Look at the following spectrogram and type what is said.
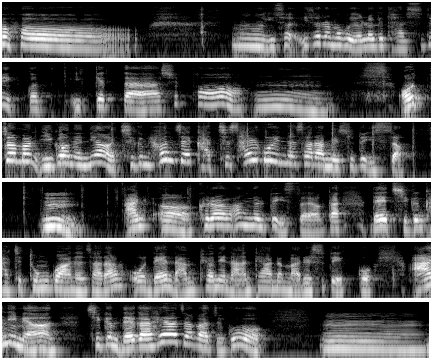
호호 음, 이, 사, 이 사람하고 연락이 닿을 수도 있겠, 있겠다 싶어. 음. 어쩌면 이거는요, 지금 현재 같이 살고 있는 사람일 수도 있어. 음. 아니, 어, 그럴 확률도 있어요. 그러니까 내 지금 같이 동거하는 사람, 오, 내 남편이 나한테 하는 말일 수도 있고, 아니면 지금 내가 헤어져가지고, 음,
